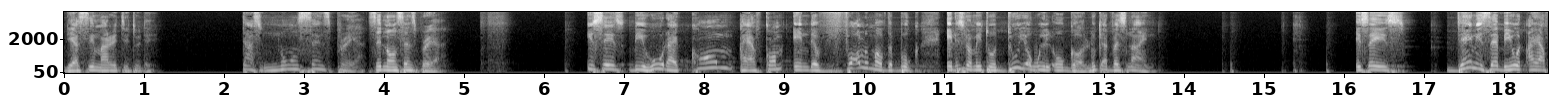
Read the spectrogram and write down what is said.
They are still married to today. That's nonsense prayer. Say nonsense prayer. He says, Behold, I come, I have come in the volume of the book. It is for me to do your will, O God. Look at verse 9. It says, Then he said, Behold, I have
